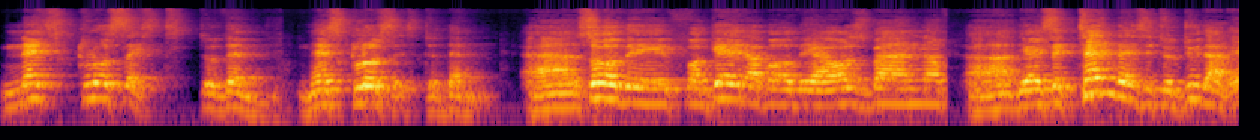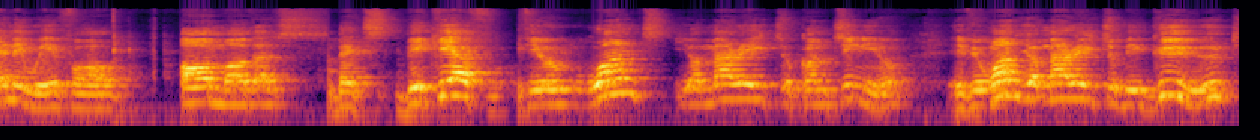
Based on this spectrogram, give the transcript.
next closest to them, next closest to them. And so they forget about their husband. Uh, there is a tendency to do that anyway for all mothers. But be careful. If you want your marriage to continue, if you want your marriage to be good,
